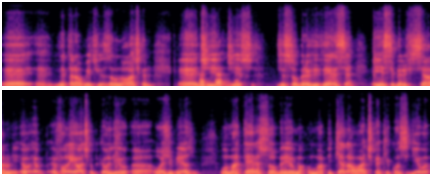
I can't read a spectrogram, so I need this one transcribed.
é, é, literalmente visão na ótica, né? É, de, de, de, sobrevivência e se beneficiaram. Eu, eu, eu falei ótica porque eu li uh, hoje mesmo uma matéria sobre uma, uma pequena ótica que conseguiu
